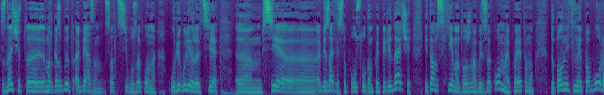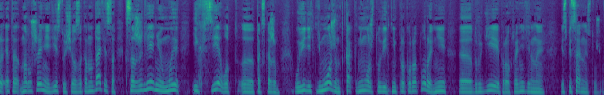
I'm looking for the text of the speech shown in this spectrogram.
значит, э, энергосбыт обязан, в силу закона, урегулировать все, э, все э, обязательства по услугам по передаче, и там схема должна быть законная, поэтому дополнительные поборы – это нарушение действующего законодательства. К сожалению, мы их все, вот, э, так скажем, увидеть не можем, как не может увидеть ни прокуратура, ни э, другие правоохранительные и специальные службы.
